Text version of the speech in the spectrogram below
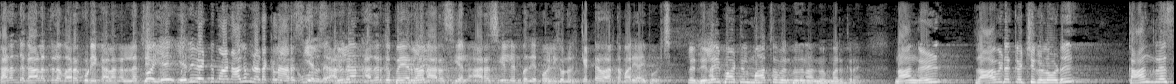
கடந்த காலத்துல வரக்கூடிய காலங்கள்ல எது வேண்டுமானாலும் நடக்கலாம் அரசியல் அதுதான் அதற்கு பெயர் தான் அரசியல். அரசியல் என்பது என்பது இன்னைக்கு ஒன்று கெட்ட வார்த்தை மாதிரி ஆகி போயிடுச்சு இல்ல நிலைப்பாட்டில் மாற்றம் என்பதை நான் மறுக்கிறேன். நாங்கள் திராவிட கட்சிகளோடு காங்கிரஸ்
